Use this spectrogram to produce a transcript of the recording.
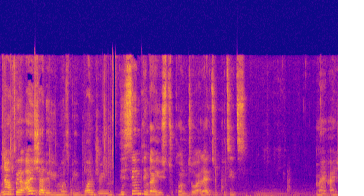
Now for your eyeshadow you must be wondering the same thing i used to contour. I like to put it my eye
